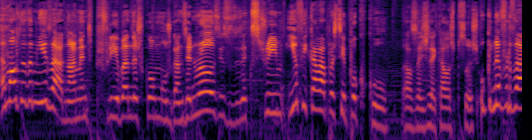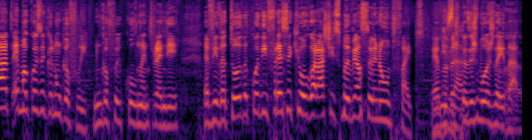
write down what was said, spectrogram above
A malta da minha idade normalmente preferia bandas como os Guns N' Roses, os Extreme, e eu ficava a parecer pouco cool aos olhos daquelas pessoas. O que na verdade é uma coisa que eu nunca fui. Nunca fui cool nem trendy a vida toda, com a diferença que eu agora acho isso uma benção e não um defeito. É uma das Exato. coisas boas da idade.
